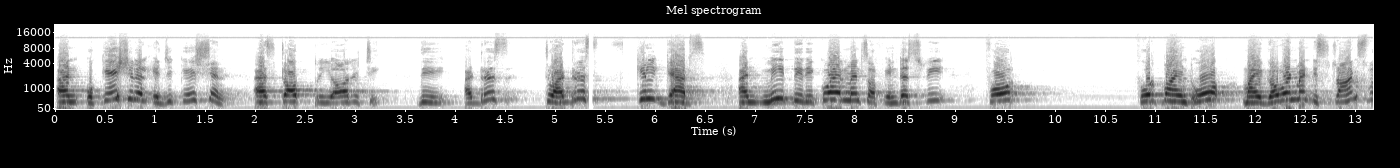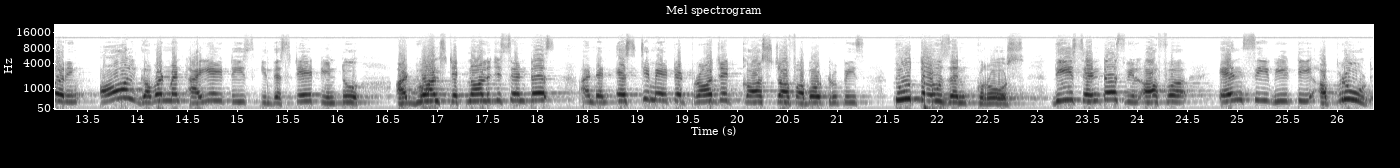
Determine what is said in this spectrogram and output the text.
and vocational education as top priority. The address, to address skill gaps and meet the requirements of industry 4 4.0, my government is transferring all government IITs in the state into advanced technology centers and an estimated project cost of about rupees 2,000 crores. These centers will offer NCVT approved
